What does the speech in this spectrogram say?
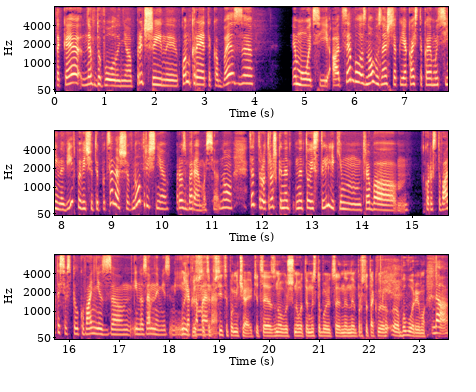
таке невдоволення, причини, конкретика без емоції. А це була знову, знаєш, як якась така емоційна відповідь, що типу це наше внутрішнє, розберемося. Ну це трошки не не той стиль, яким треба користуватися в спілкуванні з ем, іноземними змі. Ну, як і плюс на мене. Це, всі це помічають, і це знову ж ну от ми з тобою це не, не просто так обговорюємо. Да.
